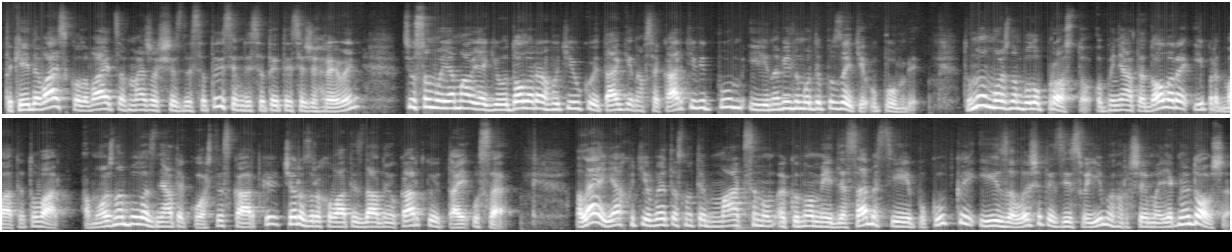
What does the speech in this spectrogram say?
Такий девайс коливається в межах 60-70 тисяч гривень. Цю суму я мав як і у доларах готівкою, так і на все карті від Pumb і на вільному депозиті у Пумбі. Тому можна було просто обміняти долари і придбати товар, а можна було зняти кошти з картки чи розрахуватись даною карткою та й усе. Але я хотів витиснути максимум економії для себе з цієї покупки і залишитись зі своїми грошима якнайдовше.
